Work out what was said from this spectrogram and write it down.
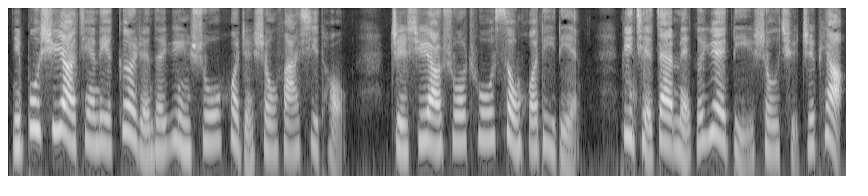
你不需要建立个人的运输或者收发系统，只需要说出送货地点，并且在每个月底收取支票，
